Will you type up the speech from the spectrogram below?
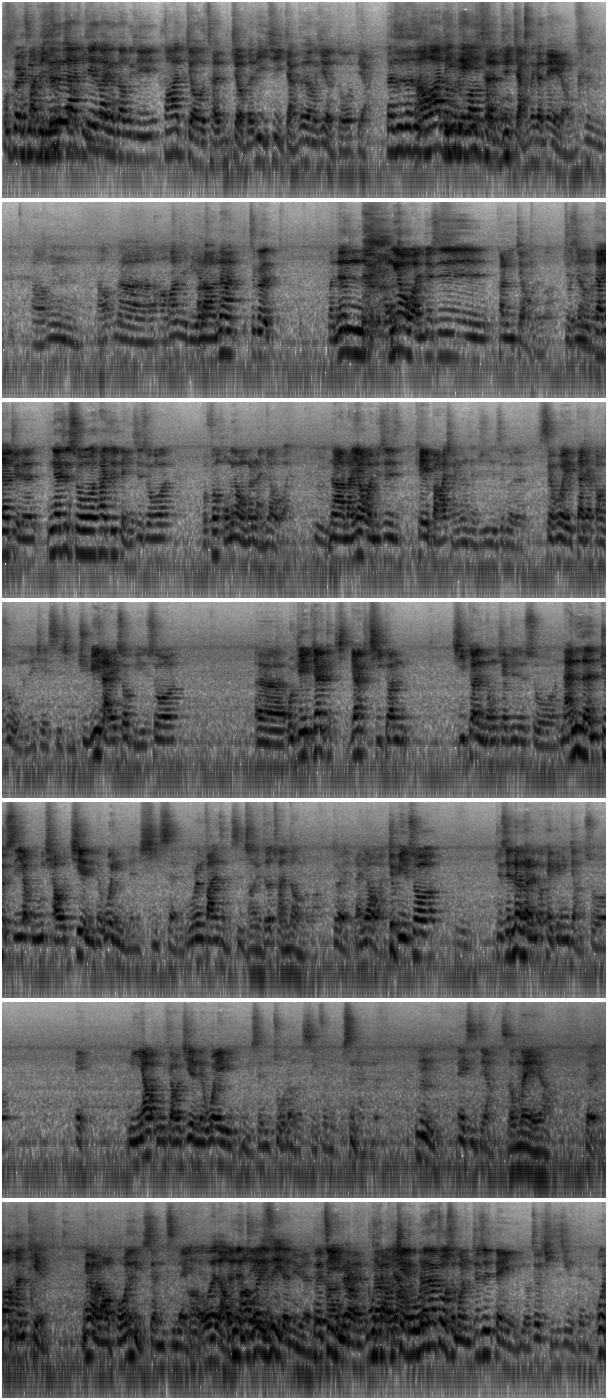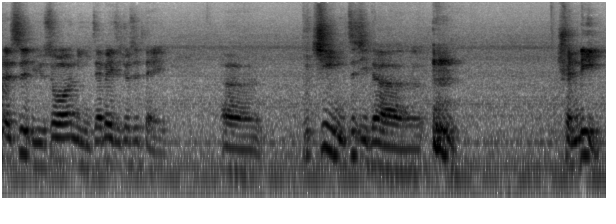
不归是你就是在介绍一个东西，花九成九的力气讲这东西有多屌，但是然后花零点一成去讲那个内容。嗯，好，嗯，好，那好换 A B 好了，那这个。反正红药丸就是刚你讲的嘛，就是大家觉得应该是说，它就等于是说，我分红药丸跟蓝药丸。嗯。那蓝药丸就是可以把它想象成就是这个社会大家告诉我们的一些事情。举例来说，比如说，呃，我觉得比较比较极端极端的东西就是说，男人就是要无条件的为女人牺牲，无论发生什么事情。哦，你这传统的嘛？对，蓝药丸。就比如说，嗯，就是任何人都可以跟你讲说，哎、欸。你要无条件的为女生做任何事情，说你不是男人，嗯，类似这样子。龙妹也要，对，包含舔，没有老婆是女生之类的，为老婆，为自己的女人，对自己女人无条件，无论她做什么，你就是得有这个骑士精神，或者是比如说你这辈子就是得，呃，不计你自己的 权利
